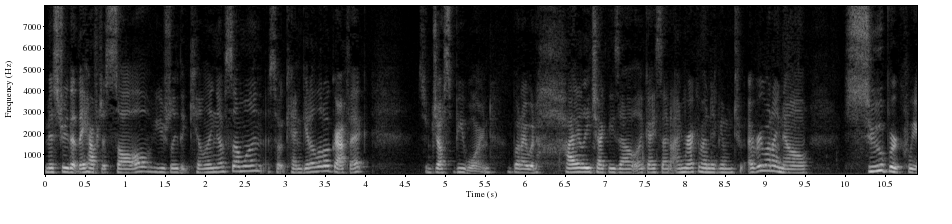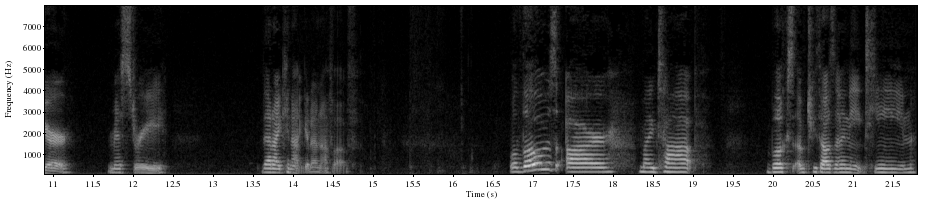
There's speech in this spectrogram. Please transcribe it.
mystery that they have to solve, usually the killing of someone, so it can get a little graphic. So just be warned. But I would highly check these out. Like I said, I'm recommending them to everyone I know. Super queer mystery that I cannot get enough of. Well, those are my top books of 2018.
